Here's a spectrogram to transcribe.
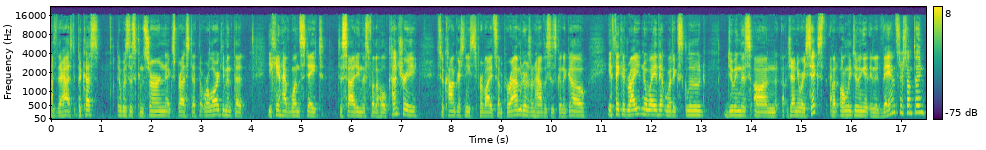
Uh, there has to, because there was this concern expressed at the oral argument that you can't have one state deciding this for the whole country. So Congress needs to provide some parameters on how this is going to go. If they could write it in a way that would exclude doing this on uh, January 6th, but only doing it in advance or something,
